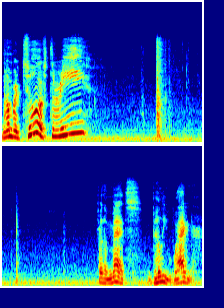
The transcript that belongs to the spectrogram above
Number two of three. For the Mets, Billy Wagner.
